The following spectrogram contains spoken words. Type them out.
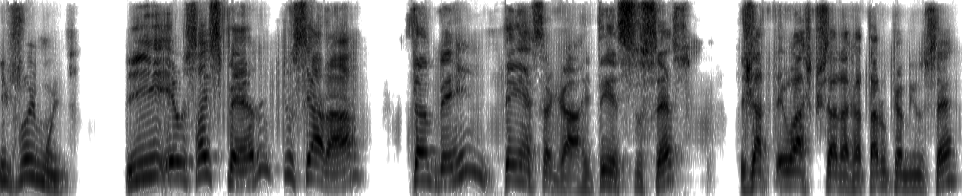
influi muito. E eu só espero que o Ceará também tenha essa garra e tenha esse sucesso. Já, eu acho que o Ceará já está no caminho certo,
